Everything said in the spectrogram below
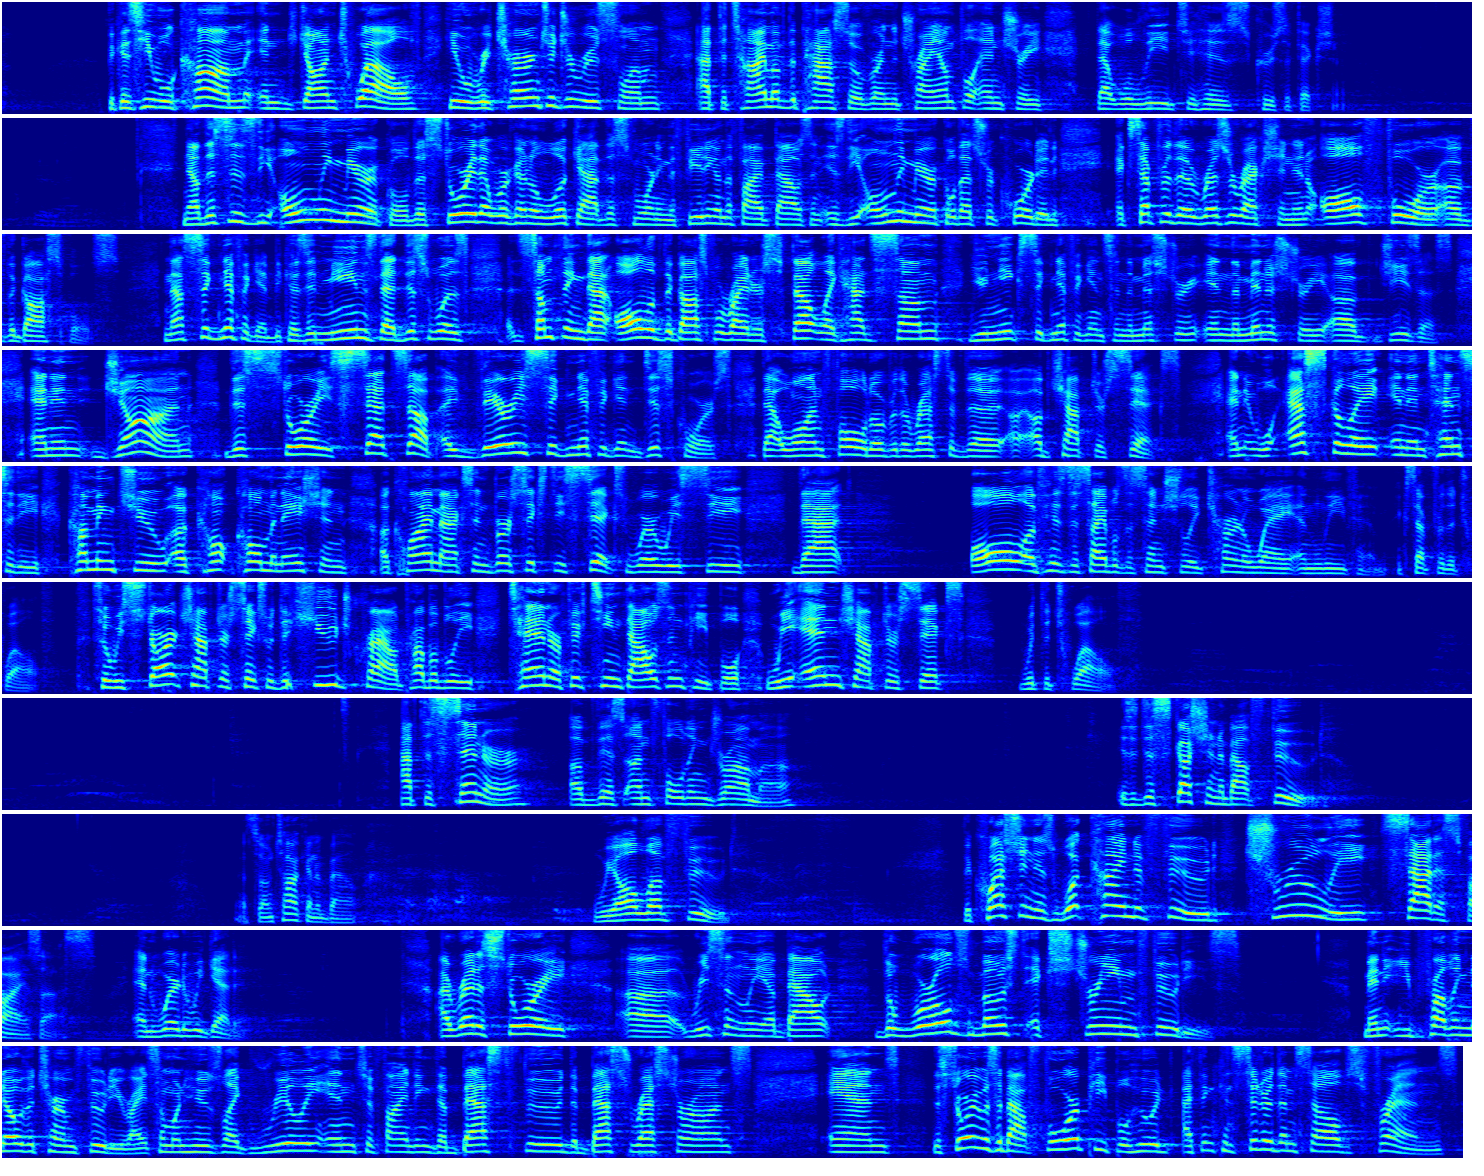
Because he will come in John 12, he will return to Jerusalem at the time of the Passover and the triumphal entry that will lead to his crucifixion. Now, this is the only miracle, the story that we're going to look at this morning, the feeding of the 5,000, is the only miracle that's recorded, except for the resurrection, in all four of the Gospels. And that's significant because it means that this was something that all of the gospel writers felt like had some unique significance in the mystery in the ministry of Jesus. And in John, this story sets up a very significant discourse that will unfold over the rest of the uh, of chapter 6 and it will escalate in intensity, coming to a culmination, a climax in verse 66, where we see that all of his disciples essentially turn away and leave him, except for the 12. So we start chapter 6 with a huge crowd, probably 10 or 15,000 people. We end chapter 6 with the 12. At the center of this unfolding drama is a discussion about food. That's what I'm talking about. We all love food. The question is what kind of food truly satisfies us, and where do we get it? I read a story uh, recently about the world's most extreme foodies. Many, you probably know the term foodie, right? Someone who's like really into finding the best food, the best restaurants. And the story was about four people who would, I think, consider themselves friends.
